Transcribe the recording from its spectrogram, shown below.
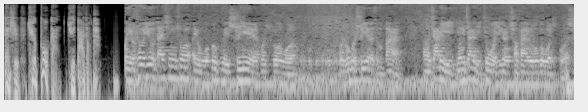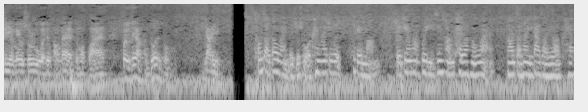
但是却不敢去打扰他。有时候又担心说：“哎呦，我会不会失业？或者说我我如果失业了怎么办？”呃，家里因为家里就我一个人上班，如果我我失业没有收入，我的房贷怎么还？会有这样很多的这种压力。从早到晚的，就是我看他就是特别忙，就电话会议经常开到很晚。然后早上一大早又要开。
